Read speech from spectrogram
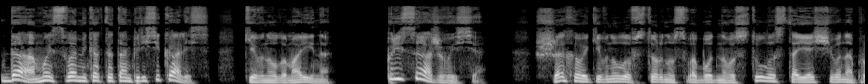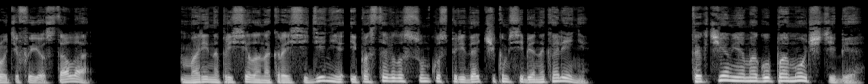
«Да, мы с вами как-то там пересекались», — кивнула Марина. «Присаживайся». Шахова кивнула в сторону свободного стула, стоящего напротив ее стола. Марина присела на край сиденья и поставила сумку с передатчиком себе на колени. «Так чем я могу помочь тебе?»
